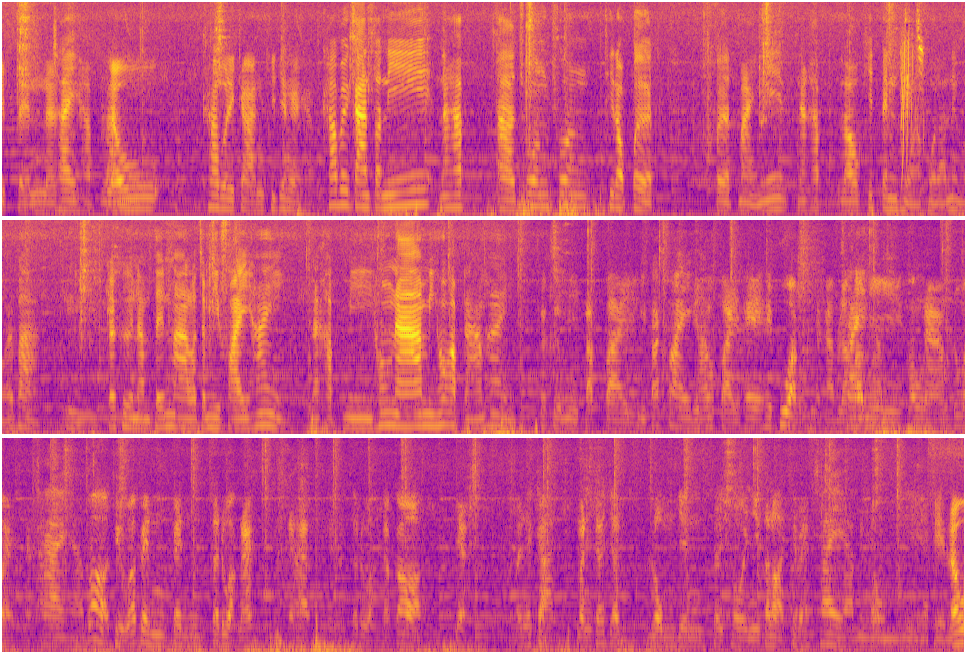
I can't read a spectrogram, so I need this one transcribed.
20เต็นท์นะ ใช่ครับแล้วค่าบริการคิดยังไงครับ ค่าบริการตอนนี้นะครับอ่าช่วงช่วงที่เราเปิดเปิดใหม่นี้นะครับ เราคิดเป็นหัวหัวละ 100 บาท อืม ก็คือนำเต็นท์มาเราจะมีไฟให้นะครับ มีห้องน้ำมีห้องอาบน้ำให้ ก็คือมีปลั๊กไฟมีปลั๊กไฟมีครัปบลั๊กไฟให้ให้พ่วงนะครับ แล้วใช่ก็ครับ มีห้องน้ำด้วยนะครับ ใช่ครับ ก็ถือว่าเป็นเป็นสะดวกนะนะครับสะดวกแล้วก็เนี่ย บรรยากาศมันก็จะลมเย็นโชยๆอย่างนี้ตลอดใช่ไหมใช่ครับมีลมมีโอเคแล้ว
